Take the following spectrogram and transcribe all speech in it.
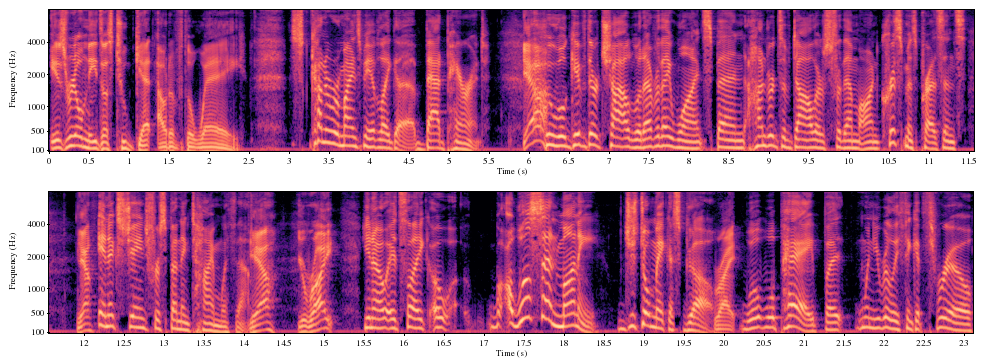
Israel needs us to get out of the way. kind of reminds me of like a bad parent. Yeah. Who will give their child whatever they want, spend hundreds of dollars for them on Christmas presents Yeah. in exchange for spending time with them. Yeah. You're right. You know, it's like, oh, we'll send money, just don't make us go. Right. We'll we'll pay, but when you really think it through,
